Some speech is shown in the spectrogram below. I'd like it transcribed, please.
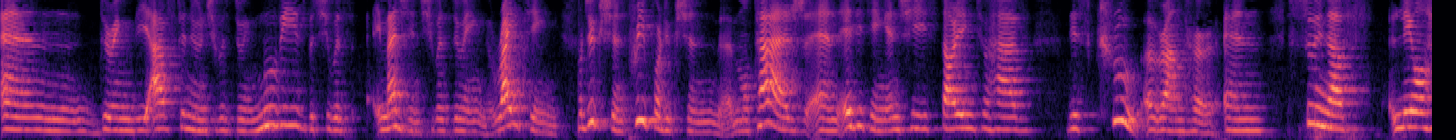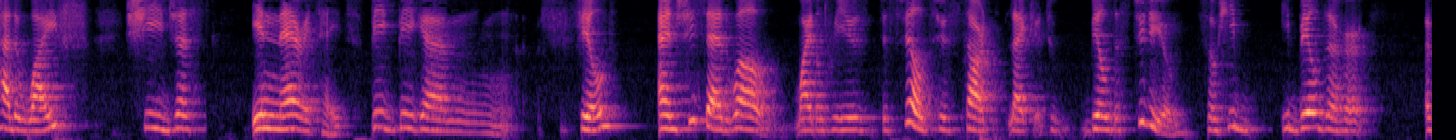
and during the afternoon she was doing movies but she was imagine she was doing writing production pre-production uh, montage and editing and she's starting to have this crew around her and soon enough leon had a wife she just inheritates big big um, field. And she said well why don't we use this field to start like to build a studio? So he he built her a,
